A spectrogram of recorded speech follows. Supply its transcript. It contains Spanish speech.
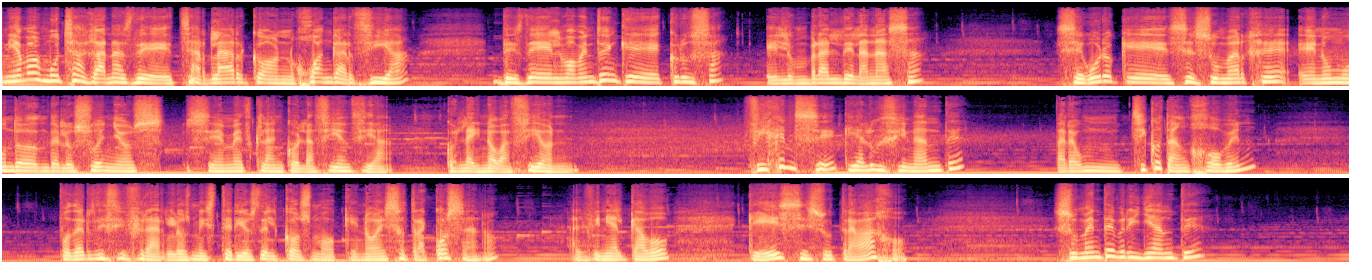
Teníamos muchas ganas de charlar con Juan García desde el momento en que cruza el umbral de la NASA. Seguro que se sumerge en un mundo donde los sueños se mezclan con la ciencia, con la innovación. Fíjense qué alucinante para un chico tan joven poder descifrar los misterios del cosmos, que no es otra cosa, ¿no? Al fin y al cabo, que ese es su trabajo. Su mente brillante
